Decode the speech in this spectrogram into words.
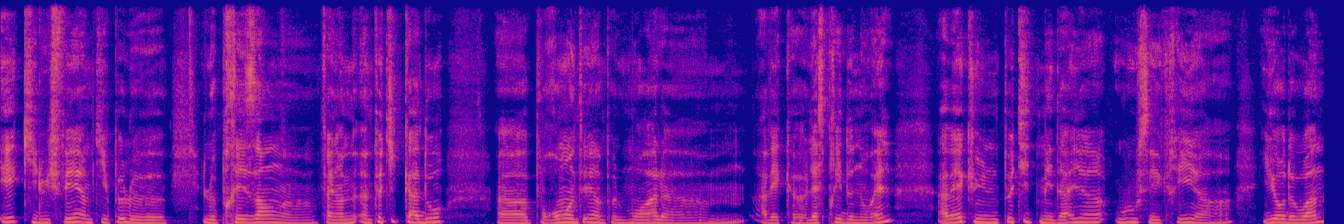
et qui lui fait un petit peu le, présent, enfin un, petit cadeau euh, pour remonter un peu le moral euh, avec euh, l'esprit de Noël, avec une petite médaille où c'est écrit You're the one,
